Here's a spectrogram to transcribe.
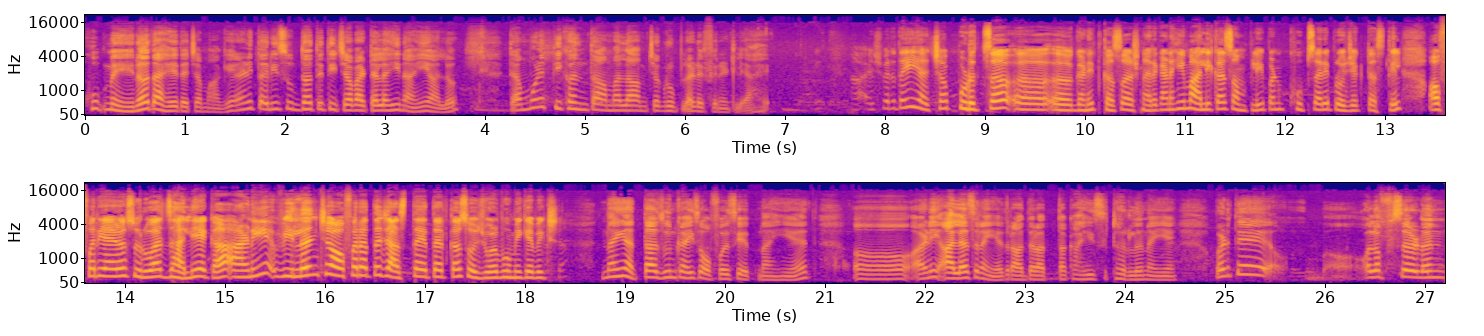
खूप मेहनत आहे त्याच्यामागे आणि तरीसुद्धा ते तिच्या वाट्यालाही नाही आलं त्यामुळे ती खंत आम्हाला आमच्या ग्रुपला डेफिनेटली आहे. ऐश्वर्याताई ह्याच्या पुढचं गणित कसं असणार आहे? कारण ही मालिका संपली पण खूप सारे प्रोजेक्ट असतील. ऑफर यायला सुरुवात झाली आहे का? आणि विलनच्या ऑफर आता जास्त येत आहेत का सोज्वळ भूमिकेपेक्षा? नाही आत्ता अजून काहीच ऑफर्स येत नाही आहेत आणि आल्याच नाही आहेत रादर आत्ता काहीच ठरलं नाही आहे पण ते ऑल ऑफ सडन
